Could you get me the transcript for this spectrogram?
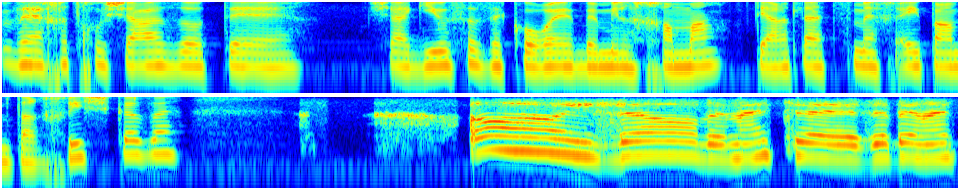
ואיך התחושה הזאת שהגיוס הזה קורה במלחמה? תיארת לעצמך אי פעם תרחיש כזה? אוי, זהו, באמת, זה באמת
